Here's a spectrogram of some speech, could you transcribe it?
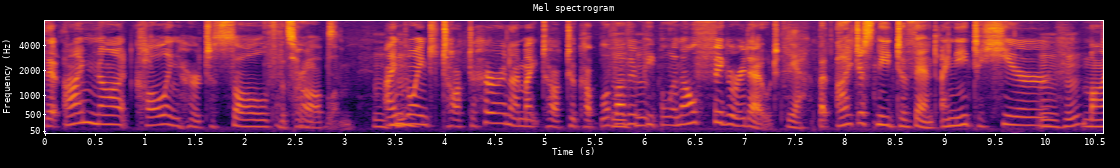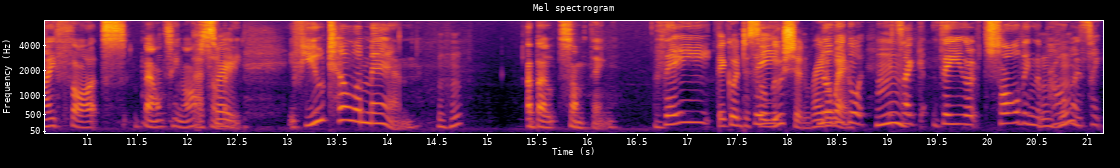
that I'm not calling her to solve the right. Mm-hmm. I'm going to talk to her and I might talk to a couple of other mm-hmm. people and I'll figure it out. Yeah. But I just need to vent. I need to hear mm-hmm. my thoughts bouncing off Mm-hmm. That's somebody. right. If you tell a man mm-hmm. about something, they They go into solution right no, away. They go, It's mm. like they are solving the problem. It's like,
